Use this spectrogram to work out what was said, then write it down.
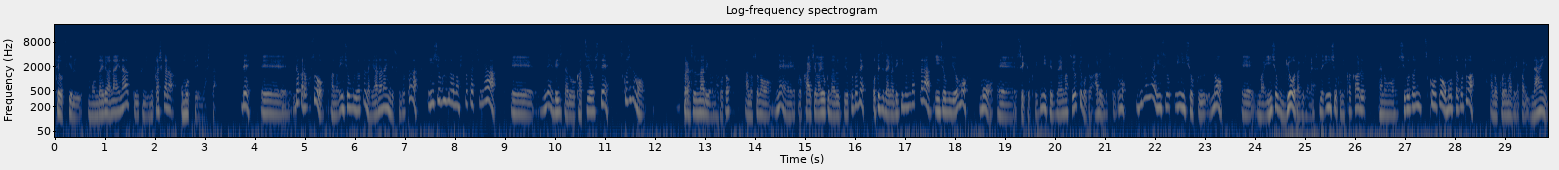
手をつける問題ではないなというふうに昔から思っていました。で、えー、だからこそあの飲食業というのはやらないんですけど、ただ飲食業の人たちが、えーね、デジタルを活用して少しでもプラスになるようなこと、あのそのね、えー、と会社が良くなるっていうことでお手伝いができるんだったら飲食業ももう、えー、積極的に手伝いますよということはあるんですけども、自分が飲食飲食の、えー、まあ、飲食業だけじゃないですね、飲食に関わるあの仕事に就こうと思ったことは、あのこれまでやっぱりないで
